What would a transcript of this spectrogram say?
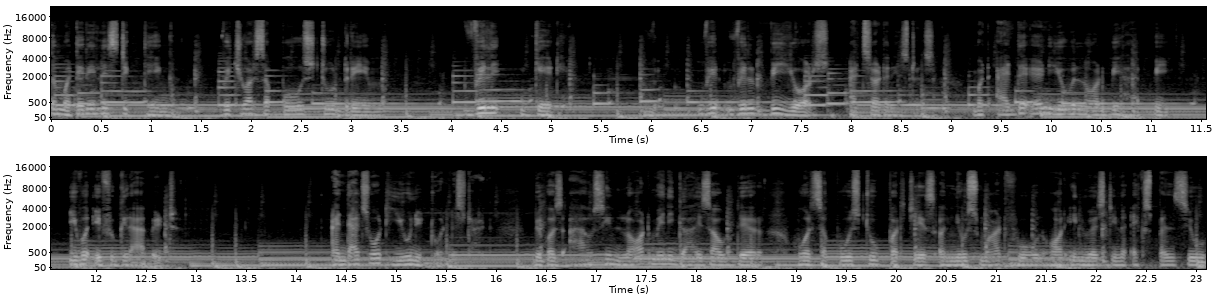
the materialistic thing which you are supposed to dream will get you will, will be yours at certain instance. But at the end you will not be happy even if you grab it and that's what you need to understand. Because i have seen lot many guys out there who are supposed to purchase a new smartphone or invest in expensive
